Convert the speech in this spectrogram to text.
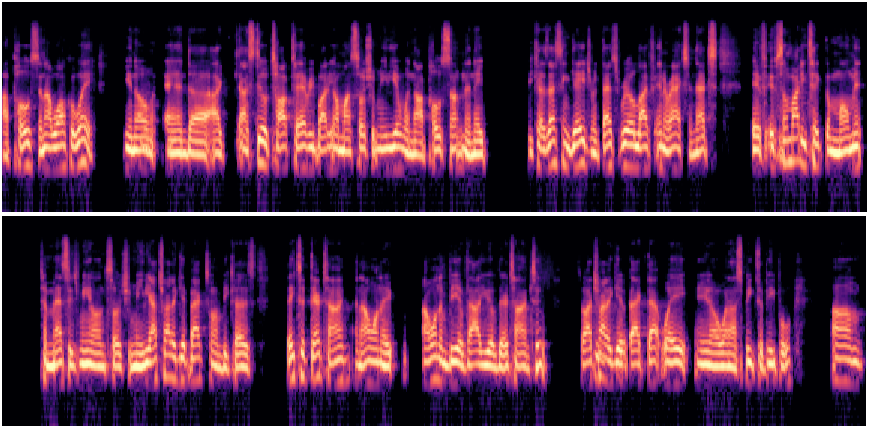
I post and I walk away, you know, mm-hmm. and uh, I, I still talk to everybody on my social media when I post something and they, because that's engagement, that's real life interaction. That's if, if somebody take the moment to message me on social media, I try to get back to them because they took their time and I want to, I want to be a value of their time too. So I try to give back that way, you know, when I speak to people. Um,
